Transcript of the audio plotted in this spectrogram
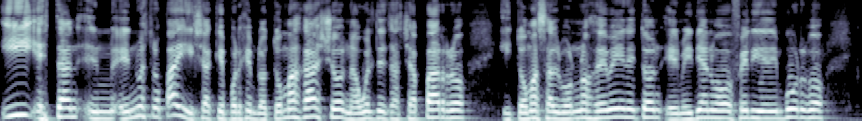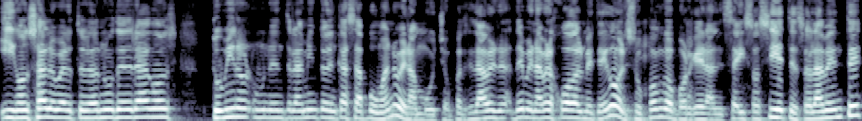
y están en, nuestro país, ya que por ejemplo Tomás Gallo, Nahuel Teta Chaparro y Tomás Albornoz de Benetton, Emiliano Bofeli de Edimburgo y Gonzalo Bertolanu de Dragons tuvieron un entrenamiento en Casa Puma. No eran muchos, pero deben haber jugado al metegol, supongo, porque eran seis o siete solamente.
